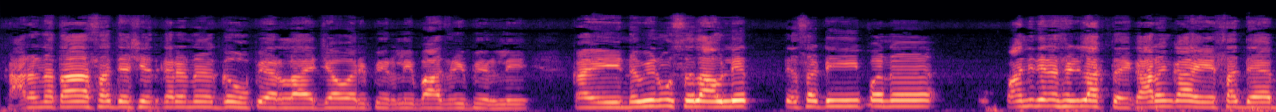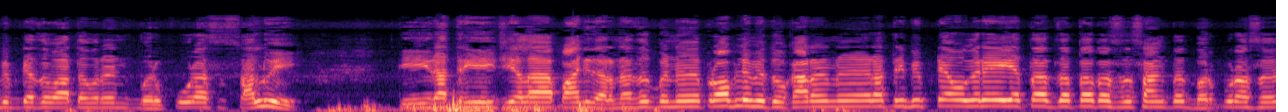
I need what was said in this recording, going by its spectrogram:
कारण आता सध्या शेतकऱ्यानं गहू पेरलाय ज्वारी पेरली बाजरी पेरली काही नवीन ऊस लावलेत. त्यासाठी पण पाणी देण्यासाठी लागतंय. कारण काय आहे, सध्या बिबट्याचं वातावरण भरपूर असं चालू आहे. ती रात्रीच्याला पाणी धरण्याचा पण प्रॉब्लेम येतो. कारण रात्री बिबट्या वगैरे येतात जातात असं सांगतात भरपूर असं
